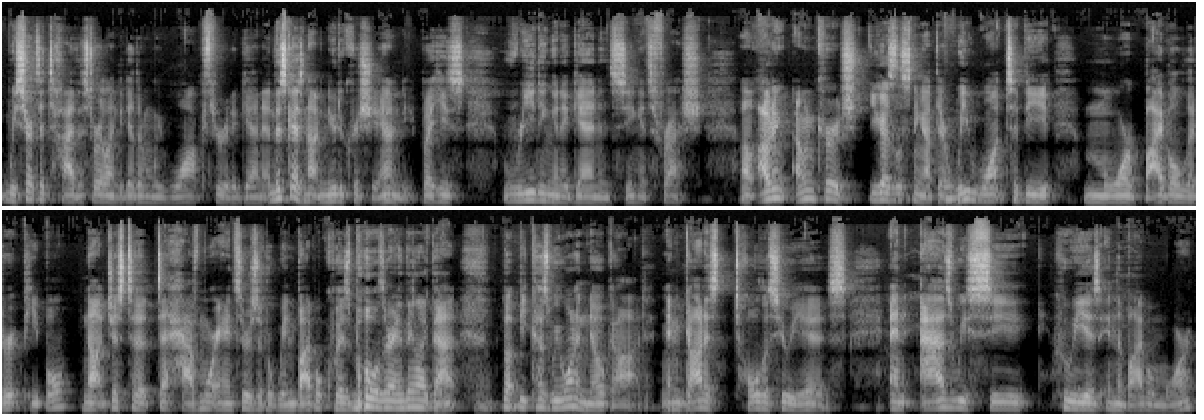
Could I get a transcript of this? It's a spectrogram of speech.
we start to tie the storyline together when we walk through it again. And this guy's not new to Christianity, but he's reading it again and seeing it's fresh. Um, I would I would encourage you guys listening out there. We want to be more Bible literate people, not just to to have more answers or to win Bible quiz bowls or anything like that, but because we want to know God and. God has told us who He is. And as we see who He is in the Bible more,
